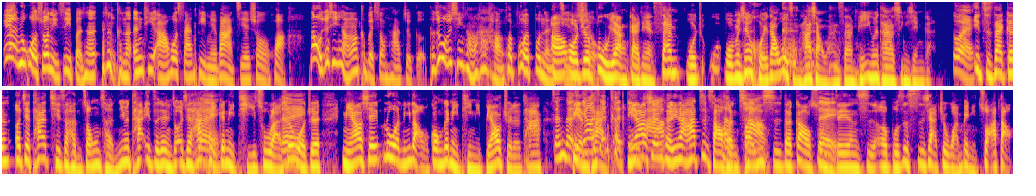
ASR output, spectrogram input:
因为如果说你自己本身 可能 NTR 或三 P 没办法接受的话，那我就心想，那可不可以送他这个？可是我就心想，他好像会不会不能接受？啊，我觉得不一样概念。三，我就我我们先回到为什么他想玩三 P，因为他要新鲜感。对，一直在跟，而且他其实很忠诚，因为他一直跟你说，而且他可以跟你提出来。所以我觉得你要先，如果你老公跟你提，你不要觉得他真的变态，你要先肯定，你要先肯定他，他至少很诚实的告诉你这件事，而不是私下去玩被你抓到。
